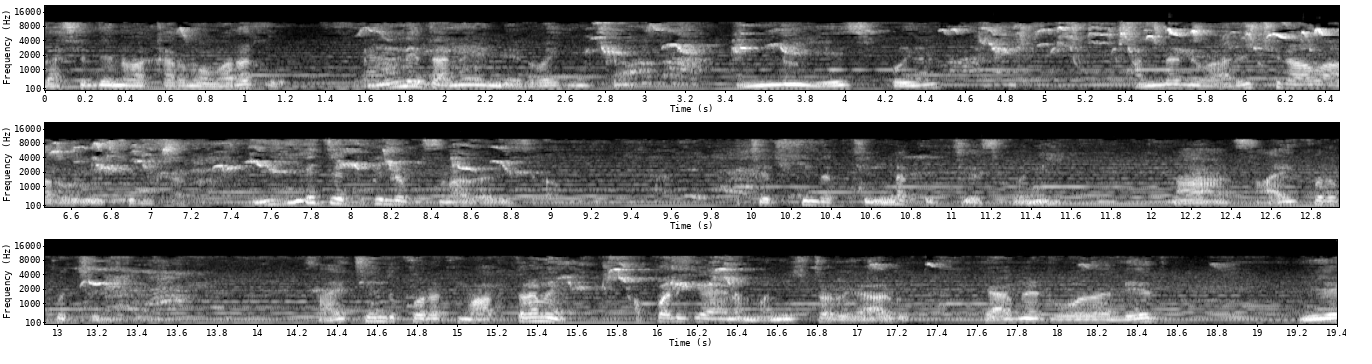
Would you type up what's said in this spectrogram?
దశదిన కర్మ వరకు అన్ని తనే నిర్వహించి అన్ని వేసిపోయి అందరిని హరీశ్రావు ఆ రోజు వచ్చింది కదా ఇదే చెట్టు కింద కూర్చున్నారు హరీశ్రావు చెట్టు కింద చిన్న కుక్ చేసుకొని నా సాయి కొరకు వచ్చింది. సాయి చంద్ కొరకు మాత్రమే. అప్పటికే ఆయన మినిస్టర్ కాడు క్యాబినెట్ హోదా లేదు ఏ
